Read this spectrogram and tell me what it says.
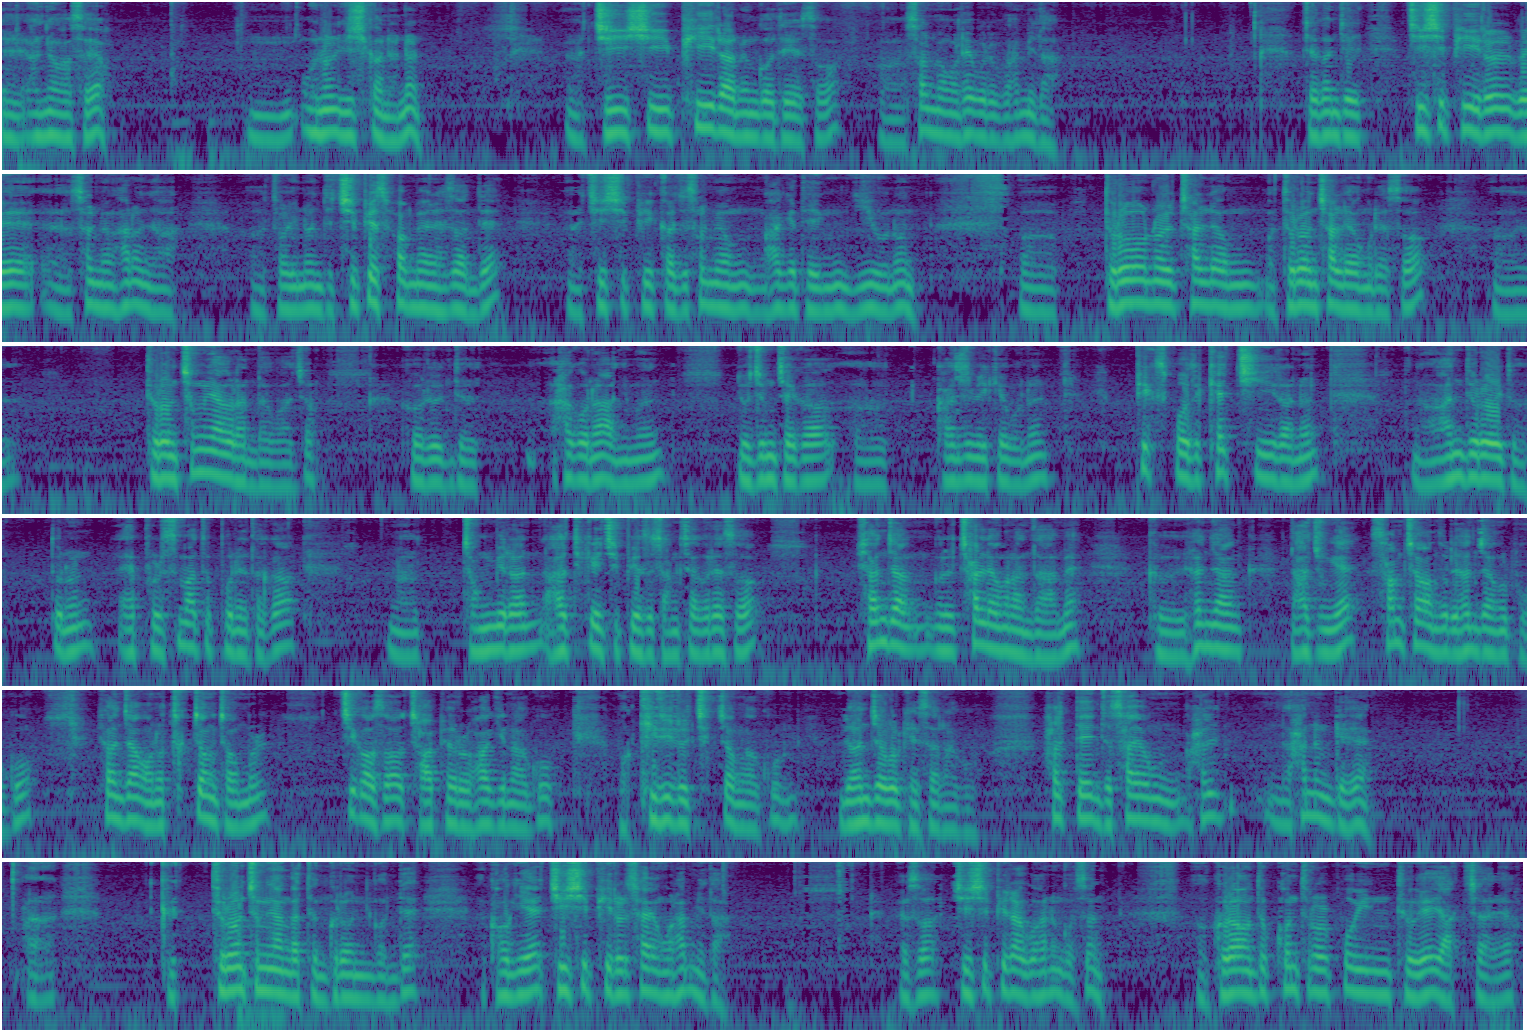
예, 안녕하세요. 음, 오늘 이 시간에는 어, GCP라는 것에 대해서 어, 설명을 해보려고 합니다. 제가 이제 GCP를 왜 어, 설명하느냐. 어, 저희는 이제 GPS 판매하는 회사인데 어, GCP까지 설명하게 된 이유는 어, 드론을 촬영, 드론 촬영을 해서 어, 드론 측량을 한다고 하죠. 그거를 이제 하거나 아니면 요즘 제가 어, 관심 있게 보는 픽스보드 캐치라는 어, 안드로이드 또는 애플 스마트폰에다가 어, 정밀한 RTK GPS 장착을 해서 현장을 촬영을 한 다음에 그 현장 나중에 3차원으로 현장을 보고 현장 어느 특정 점을 찍어서 좌표를 확인하고 뭐 길이를 측정하고 면적을 계산하고 할 때 이제 사용할 하는 게 아, 그 드론 측량 같은 그런 건데 거기에 GCP를 사용을 합니다. 그래서 GCP라고 하는 것은 어, 그라운드 컨트롤 포인트의 약자예요.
